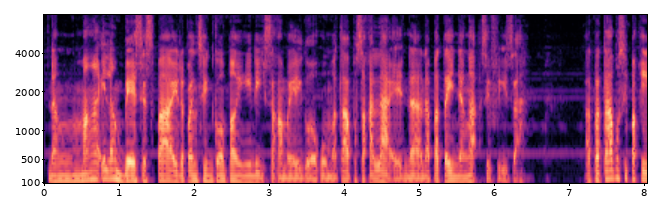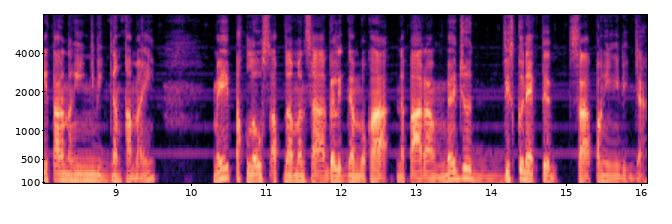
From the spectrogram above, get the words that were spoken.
nang mga ilang beses pa ay napansin ko ang panginginig sa kamay ni Goku matapos akalain na napatay niya nga si Frieza. At matapos ipakita ang nanginginig niyang kamay, may pa-close up naman sa galit niyang muka na parang medyo disconnected sa panginginig niya.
